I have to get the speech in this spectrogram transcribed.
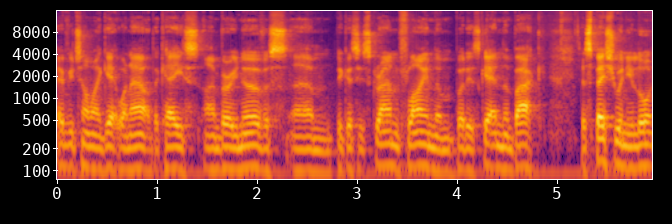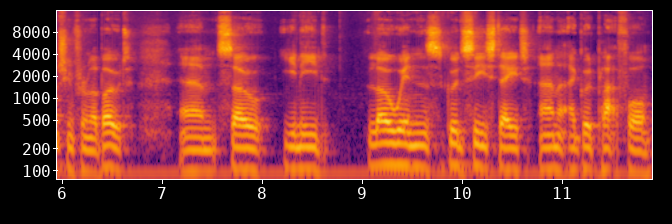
every time I get one out of the case, I'm very nervous um, because it's grand flying them, but it's getting them back, especially when you're launching from a boat. Um, so you need low winds, good sea state, and a good platform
